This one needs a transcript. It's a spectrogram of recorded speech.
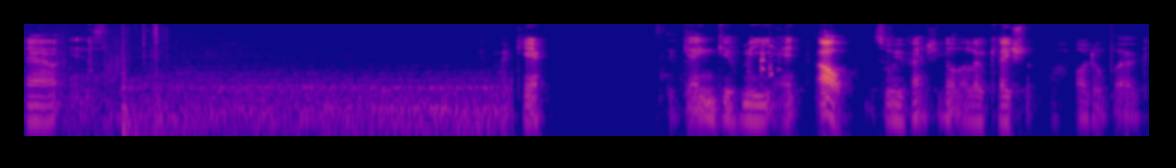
now is back here. The game give me oh, so we've actually got the location of Heidelberg.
